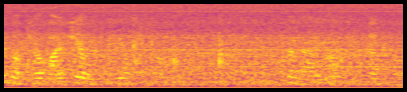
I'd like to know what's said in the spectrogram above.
这种球白球不用，再来一个。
